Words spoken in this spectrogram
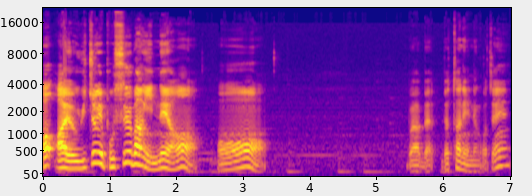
어, 아, 여기 위쪽에 보스방이 있네요. 어. 뭐야, 몇, 몇 탄에 있는 거지?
